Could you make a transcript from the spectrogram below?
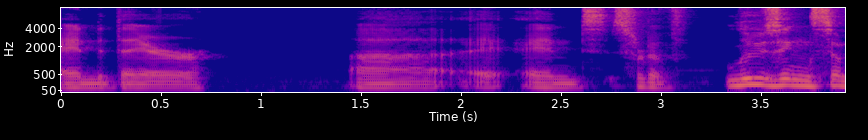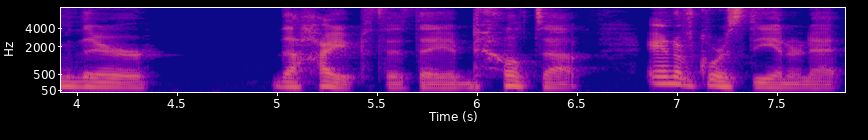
and their uh and sort of losing some of their the hype that they had built up and of course the internet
